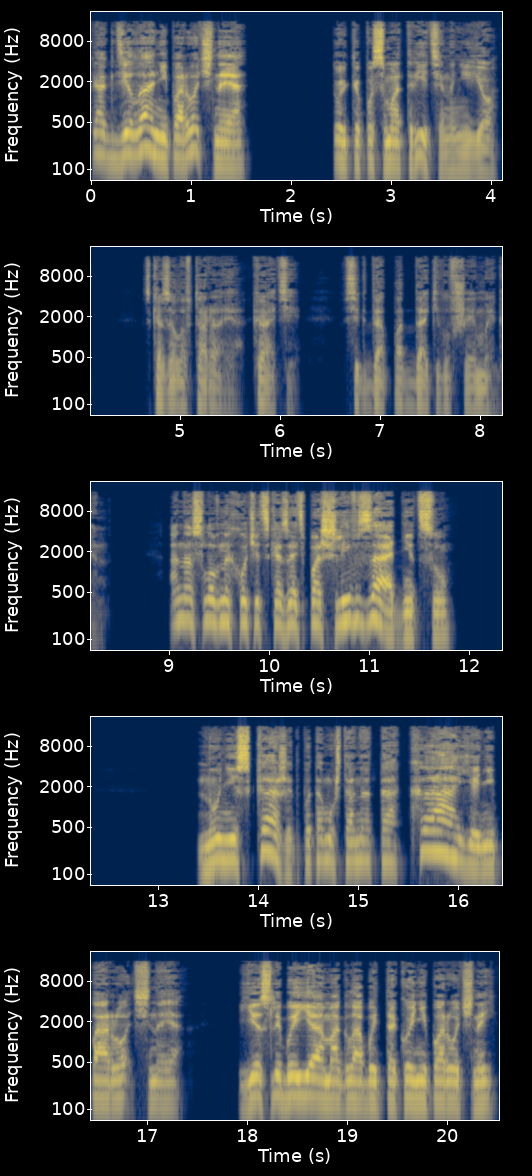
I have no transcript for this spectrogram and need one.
«Как дела, непорочная?» «Только посмотрите на нее», — сказала вторая, Кати, всегда поддакивавшая Меган. «Она словно хочет сказать «пошли в задницу» но не скажет, потому что она такая непорочная. Если бы я могла быть такой непорочной,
